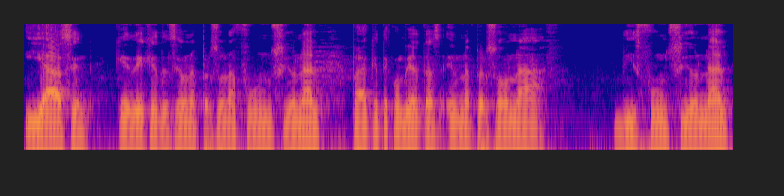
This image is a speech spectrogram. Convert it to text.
y hacen que dejes de ser una persona funcional para que te conviertas en una persona disfuncional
